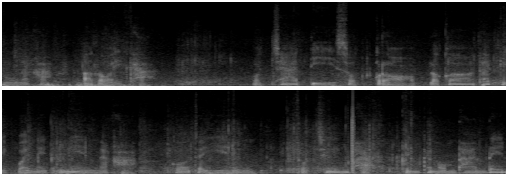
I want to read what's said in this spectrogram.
ดูนะคะ อร่อยค่ะ รสชาติดีสดกรอบ แล้วก็ถ้าเก็บไว้ในตู้เย็นนะคะ ก็จะเย็นสดชื่นค่ะ เป็นขนมทานเล่น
